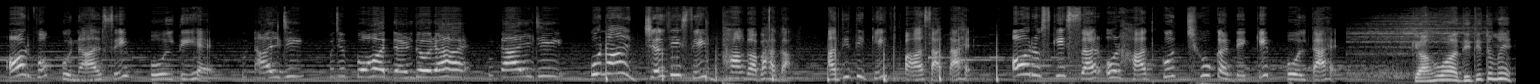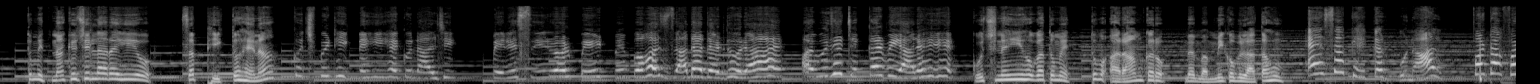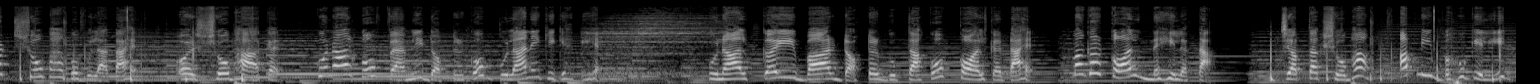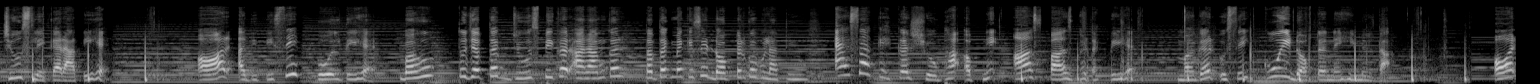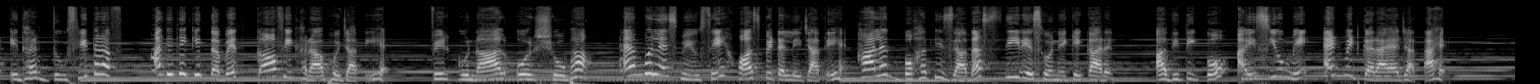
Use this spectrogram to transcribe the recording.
और वो कुणाल से बोलती है कुणाल जी मुझे बहुत दर्द हो रहा है। कुणाल जी। कुणाल जल्दी से भागा भागा अदिति के पास आता है और उसके सर और हाथ को छू कर देख के बोलता है। क्या हुआ अदिति तुम्हें? तुम इतना क्यों चिल्ला रही हो? सब ठीक तो है ना? कुछ भी ठीक नहीं है कुणाल जी। मेरे सिर और पेट में बहुत ज़्यादा दर्द हो रहा है और मुझे चक्कर भी आ रहे हैं। कुछ नहीं होगा तुम्हें तुम आराम करो मैं मम्मी को बुलाता हूँ। ऐसा कहकर कुणाल फटाफट शोभा को बुलाता है और शोभा आकर कुणाल को फैमिली डॉक्टर को बुलाने की कहती है। कुणाल कई बार डॉक्टर गुप्ता को कॉल करता है मगर कॉल नहीं लगता। जब तक शोभा अपनी बहू के लिए जूस लेकर आती है और अदिति से बोलती है। बहू तू जब तक जूस पीकर आराम कर तब तक मैं किसी डॉक्टर को बुलाती हूँ। ऐसा कहकर शोभा अपने आसपास भटकती है मगर उसे कोई डॉक्टर नहीं मिलता। और इधर दूसरी तरफ़ अदिति की तबीयत काफ़ी खराब हो जाती है। फिर कुणाल और शोभा एंबुलेंस में उसे हॉस्पिटल ले जाते हैं। हालत बहुत ही ज़्यादा सीरियस होने के कारण अदिति को आईसीयू में एडमिट कराया जाता है।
